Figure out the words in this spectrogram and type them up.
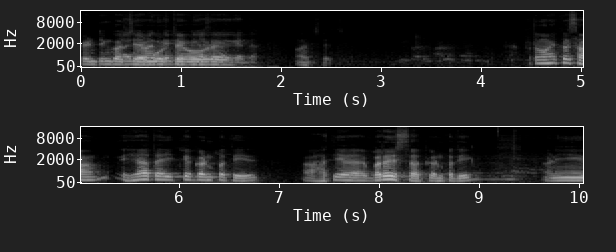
पेंटिंग करचे मुर्ते वगैरे. घेता. अच्छा अच्छा. आता म्हाका सांग हे आता इतके गणपती हाती बरे दिसतात गणपती. आणि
